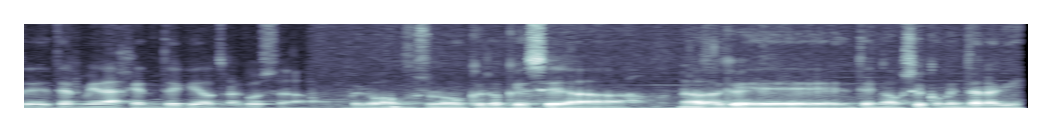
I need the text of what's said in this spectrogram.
de determinada gente que a otra cosa. Pero vamos, no creo que sea nada que tengamos que comentar aquí.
